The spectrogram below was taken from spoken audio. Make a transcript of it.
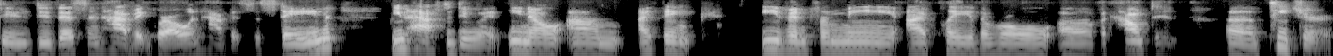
to do this and have it grow and have it sustain, you have to do it. You know, um, I think even for me, I play the role of accountant, of teacher,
